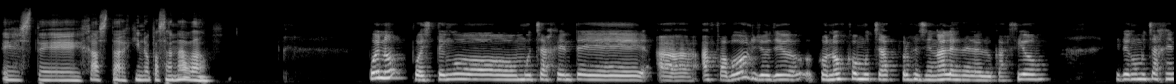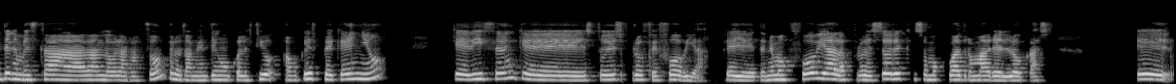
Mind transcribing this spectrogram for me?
este hashtag y no pasa nada? Bueno, pues tengo mucha gente a, favor. Yo, conozco muchas profesionales de la educación y tengo mucha gente que me está dando la razón, pero también tengo un colectivo, aunque es pequeño, que dicen que esto es profefobia, que tenemos fobia a los profesores, que somos cuatro madres locas. Eh,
